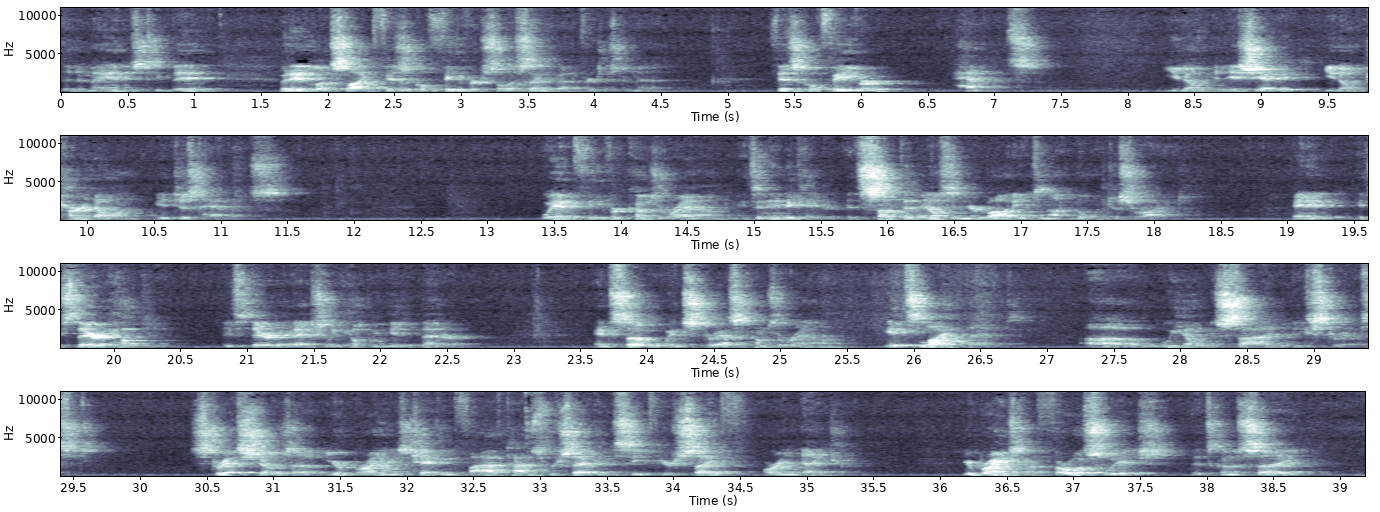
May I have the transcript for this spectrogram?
the demand is too big. But it looks like physical fever. So let's think about it for just a minute. Physical fever happens. You don't initiate it, you don't turn it on, it just happens. When fever comes around, it's an indicator that something else in your body is not going just right. And it, it's there to help you, it's there to actually help you get better. And so when stress comes around, it's like that. Uh, we don't decide to be stressed. Stress shows up. Your brain is checking five times per second to see if you're safe or in danger. Your brain's going to throw a switch that's going to say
